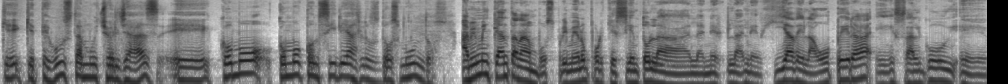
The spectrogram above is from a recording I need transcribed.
que, que te gusta mucho el jazz, eh, ¿cómo, ¿cómo concilias los dos mundos? A mí me encantan ambos. Primero porque siento la, la, energía de la ópera. Es algo, eh,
